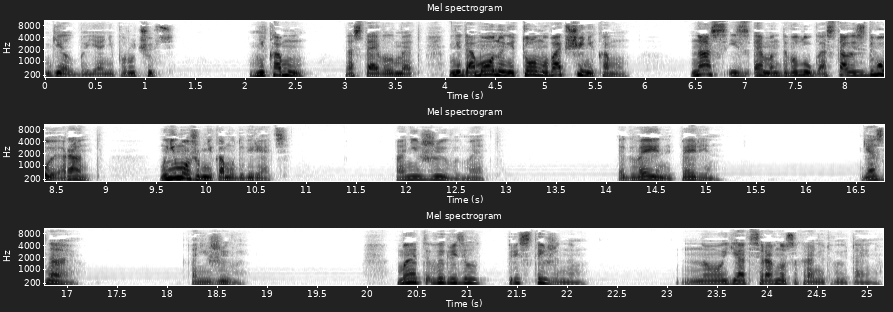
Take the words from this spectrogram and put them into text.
Гелба, я не поручусь. «Никому», — настаивал Мэт, — «ни Дамону, ни Тому, вообще никому. Нас из Эммондова луга осталось двое, Рант. Мы не можем никому доверять». «Они живы, Мэт. Эгвейн и Перрин. Я знаю. Они живы». Мэт выглядел пристыженным. «Но я все равно сохраню твою тайну.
